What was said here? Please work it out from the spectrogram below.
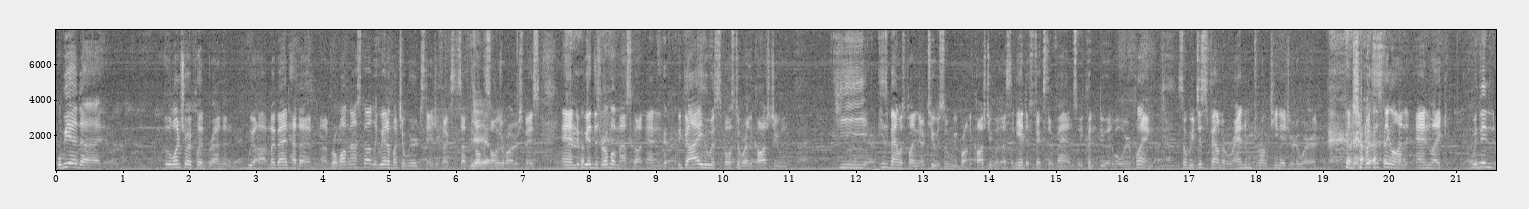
Well, we had uh, the one show I played in Brandon. We, uh, my band had a, a robot mascot. Like we had a bunch of weird stage effects and stuff. 'cause Yeah, all the songs were about outer space, and we had this robot mascot. And the guy who was supposed to wear the costume, he his band was playing there too. So we brought the costume with us, and he had to fix their van, so he couldn't do it while we were playing. So we just found a random drunk teenager to wear it. And she puts this thing on, and like within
